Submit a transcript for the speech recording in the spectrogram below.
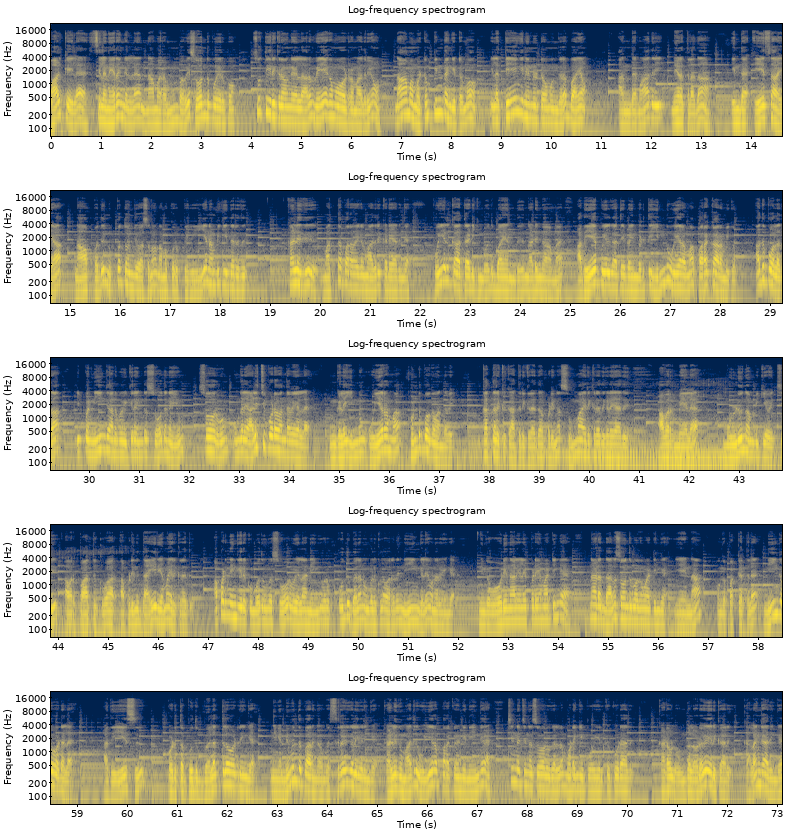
வாழ்க்கையில் சில நேரங்களில் நாம் ரொம்பவே சோர்ந்து போயிருப்போம். சுற்றி இருக்கிறவங்க எல்லாரும் வேகமாக ஓடுற மாதிரியும் நாம் மட்டும் பின்தங்கிட்டோமோ இல்லை தேங்கி நின்றுட்டோமுங்கிற பயம். அந்த மாதிரி நேரத்தில் தான் இந்த ஏசாயா நாற்பது முப்பத்தஞ்சு வசனம் நமக்கு ஒரு பெரிய நம்பிக்கை தருது. கழுகு மற்ற பறவைகள் மாதிரி கிடையாதுங்க. புயல் காற்று அடிக்கும்போது பயந்து நடுங்காமல் அதே புயல் காற்றை பயன்படுத்தி இன்னும் உயரமாக பறக்க ஆரம்பிக்கும். அதுபோல தான் இப்போ நீங்கள் அனுபவிக்கிற இந்த சோதனையும் சோர்வும் உங்களை அழிச்சு போட வந்தவை அல்ல. உங்களை இன்னும் உயரமாக கொண்டு போக வந்தவை. கத்தருக்கு காத்திருக்கிறது அப்படின்னா சும்மா இருக்கிறது கிடையாது. அவர் மேலே முழு நம்பிக்கை வச்சு அவர் பார்த்துக்குவார் அப்படின்னு தைரியமாக இருக்கிறது. அப்படி நீங்கள் இருக்கும்போது உங்கள் சோர்வு எல்லாம் நீங்கள் ஒரு புது பலன் உங்களுக்குள்ளே வர்றதை நீங்களே உணர்வீங்க. நீங்கள் ஓடினாலும் இழைப்படைய மாட்டீங்க நடந்தாலும் சோர்ந்து போக மாட்டீங்க. ஏன்னா உங்கள் பக்கத்தில் நீங்கள் ஓடலை. அது இயேசு கொடுத்த புது பலத்தில் ஓடுறீங்க. நீங்கள் நிமிர்ந்து பாருங்கள் உங்கள் சிறகுகளை வரீங்க கழுகு மாதிரி உயர பறக்க வேண்டிய நீங்கள் சின்ன சின்ன சோர்வுகளில் முடங்கி போயிருக்க கூடாது. கடவுள் உங்களோடவே இருக்காரு. கலங்காதீங்க.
